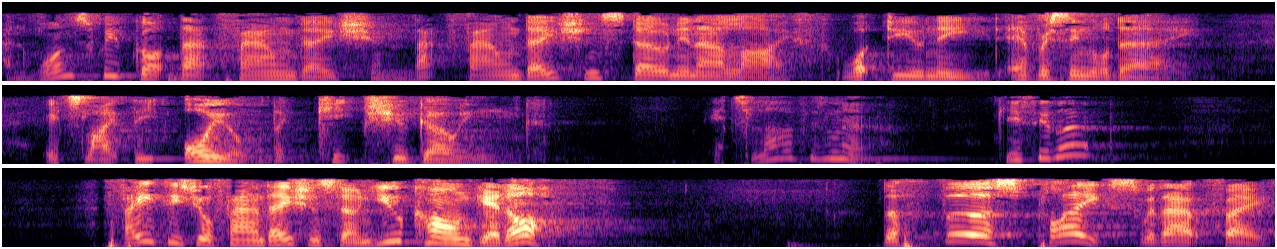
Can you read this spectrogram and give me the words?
And once we've got that foundation, that foundation stone in our life, what do you need every single day? It's like the oil that keeps you going. It's love, isn't it? Can you see that? Faith is your foundation stone. You can't get off. The first place without faith.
